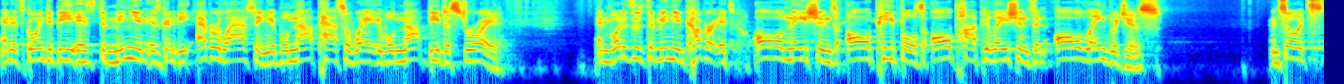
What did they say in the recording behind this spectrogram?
and it's going to be, his dominion is going to be everlasting. It will not pass away, it will not be destroyed. And what does this dominion cover? It's all nations, all peoples, all populations, and all languages. And so it's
